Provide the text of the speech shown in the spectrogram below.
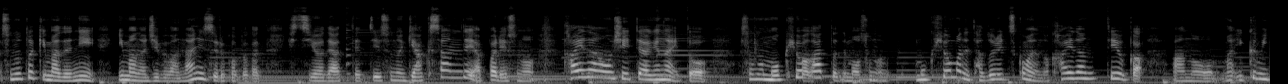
その時までに今の自分は何することが必要であってっていうその逆算でやっぱりその階段を教えてあげないとその目標があったでもその目標までたどり着くまでの階段っていうかあの、まあ、行く道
